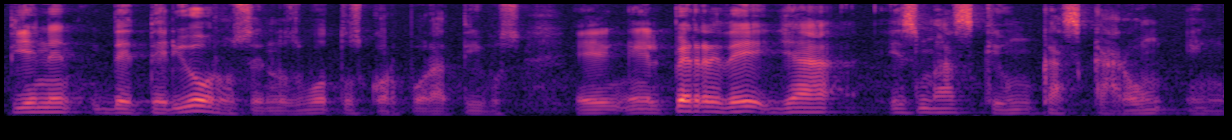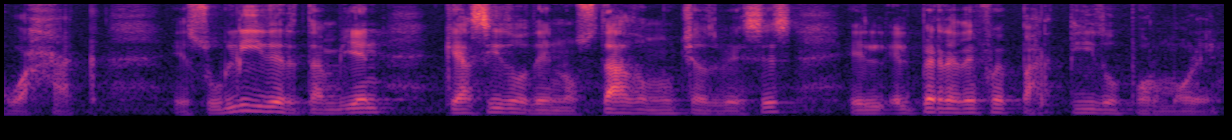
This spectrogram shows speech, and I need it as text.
tienen deterioros en los votos corporativos. En el PRD ya es más que un cascarón en Oaxaca. Es su líder también, que ha sido denostado muchas veces. El, el PRD fue partido por Morena.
